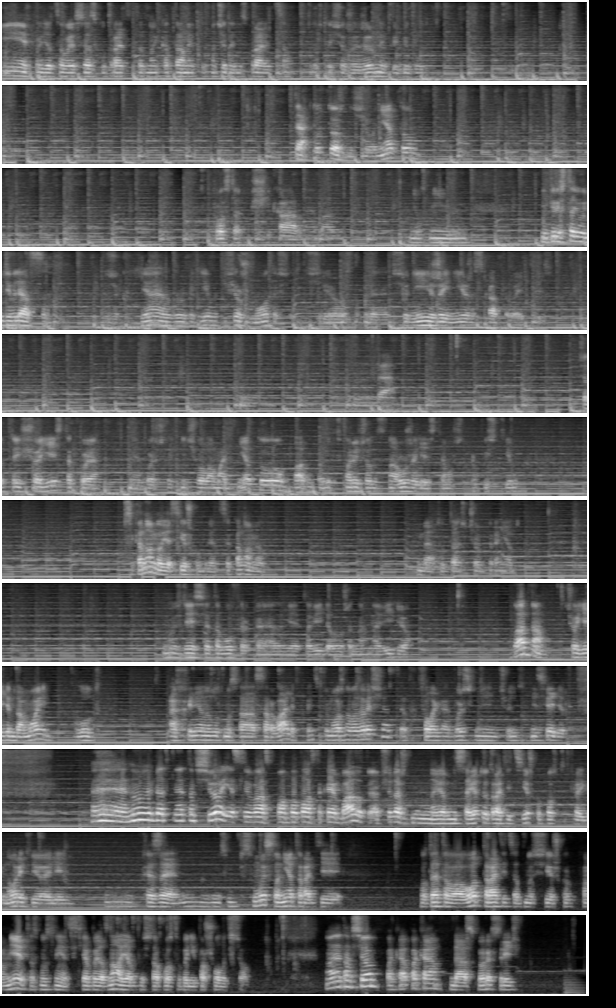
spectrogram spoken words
И придется ВСС тратить одной катаной, тут значит не справится. Потому что еще же жирные прибегут. Так, тут тоже ничего нету. Просто шикарная база. Не, не, не перестаю удивляться. Же, как я, вы, какие вы кефиржмоты все-таки, серьезно, блядь. Все ниже и ниже скатываетесь. Да. Что-то еще есть такое? Нет, больше ничего ломать нету. Ладно, пойду посмотрю, что снаружи есть. Я, может, пропустил. Сэкономил я сишку, блин, сэкономил. Да, тут даже чоппера нет. Ну, здесь это буферка, я это видел уже на, на видео. Ладно, что, едем домой. Лут. Охрененный лут мы сорвали. В принципе, можно возвращаться, я так полагаю. Больше мне ничего не светит. Э, ну, ребятки, на этом все. Если вас попалась такая база, то вообще даже, наверное, не советую тратить сишку, просто проигнорить ее или хз. Смысла нет ради вот этого вот тратить одну фишку. По мне это смысла нет. Если бы я знал, я бы сюда просто бы не пошел и все. Ну а на этом все. Пока-пока. До скорых встреч.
